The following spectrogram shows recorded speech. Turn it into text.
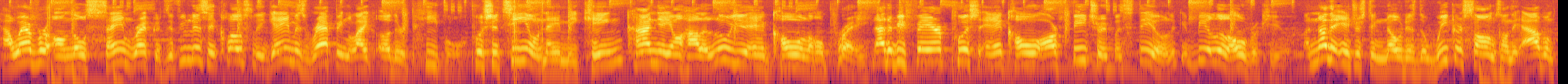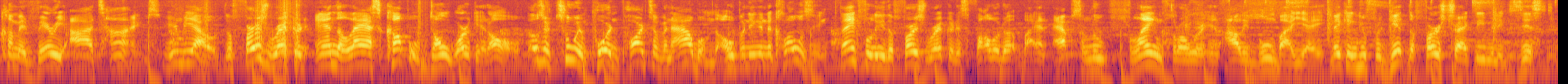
However, on those same records, if you listen closely, Game is rapping like other people. Pusha T on Name Me King, Kanye on Hallelujah, and Cole on Pray. Now to be fair, Push and Cole are featured, but still, it can be a little overkill. Another interesting note is the weaker songs on the album come at very odd times. Hear me out. The first record and the last couple don't work at all. Those are two important parts of an album, the opening and the closing. Thankfully, the first record is followed up by an absolute flamethrower in Ali Bomaye, making you forget the first track even existed.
